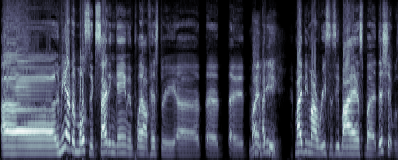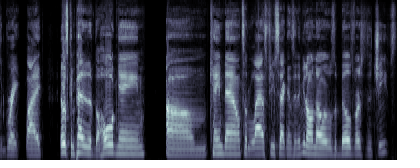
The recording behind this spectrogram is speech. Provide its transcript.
Uh, to me, had the most exciting game in playoff history. Uh, uh, uh might be. might be my recency bias, but this shit was great. Like it was competitive the whole game. Um, came down to the last few seconds, and if you don't know, it was the Bills versus the Chiefs.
